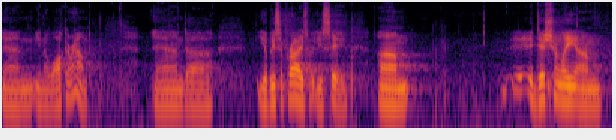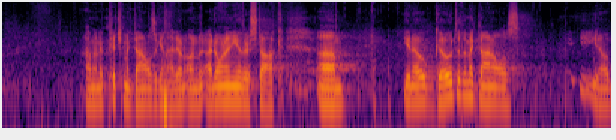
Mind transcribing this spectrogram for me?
and, you know, walk around. And uh, you'll be surprised what you see. Um, additionally, um, I'm going to pitch McDonald's again. I don't own, I don't own any other stock. Um, you know, go to the McDonald's. You know,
